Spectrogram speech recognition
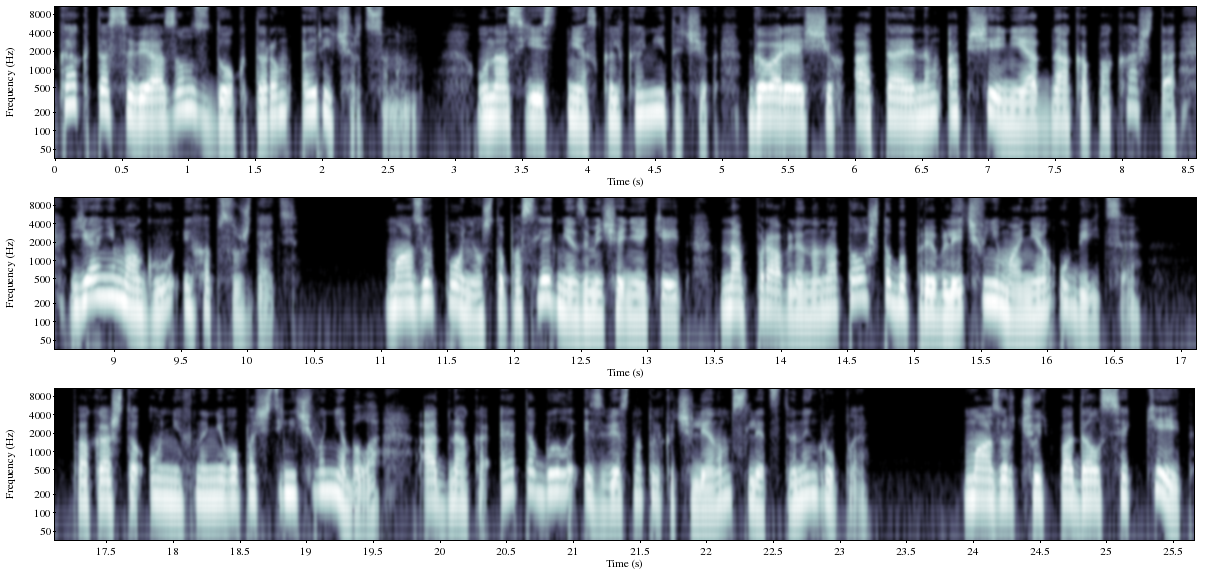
как-то связан с доктором Ричардсоном. У нас есть несколько ниточек, говорящих о тайном общении, однако пока что я не могу их обсуждать. Мазур понял, что последнее замечание Кейт направлено на то, чтобы привлечь внимание убийцы. Пока что у них на него почти ничего не было, однако это было известно только членам следственной группы. Мазур чуть подался к Кейт,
